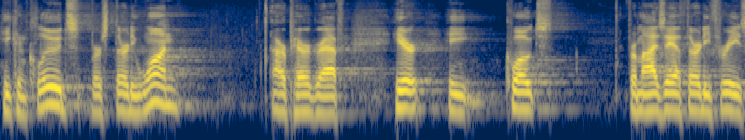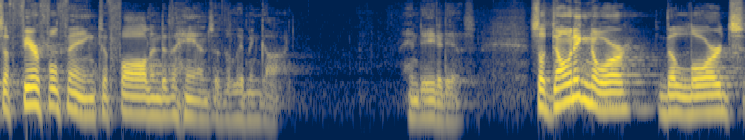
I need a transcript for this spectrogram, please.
He concludes verse 31, our paragraph here. He quotes from Isaiah 33 It's a fearful thing to fall into the hands of the living God. Indeed, it is. So don't ignore the Lord's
